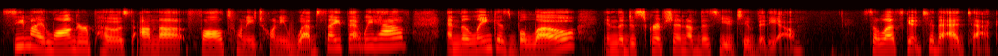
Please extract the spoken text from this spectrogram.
see my longer post on the Fall 2020 website that we have, and the link is below in the description of this YouTube video. So let's get to the EdTech.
